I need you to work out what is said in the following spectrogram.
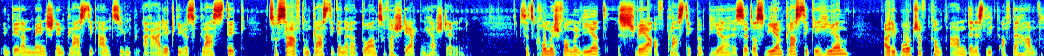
in denen Menschen in Plastikanzügen radioaktives Plastik zu Saft- und Plastikgeneratoren zu verstärken herstellen. Ist jetzt komisch formuliert, ist schwer auf Plastikpapier. Es ist etwas wie ein Plastikgehirn, aber die Botschaft kommt an, denn es liegt auf der Hand.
